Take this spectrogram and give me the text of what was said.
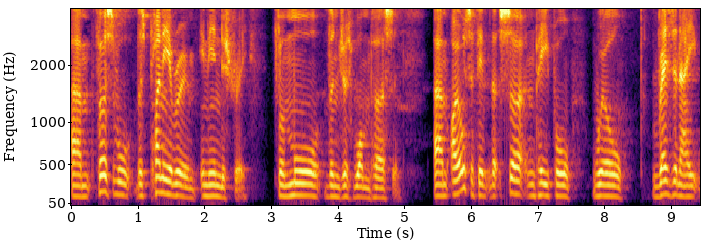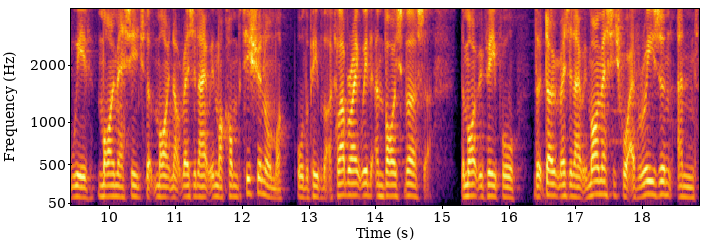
um, first of all, there's plenty of room in the industry for more than just one person. Um, I also think that certain people will resonate with my message that might not resonate with my competition or my or the people that I collaborate with, and vice versa. There might be people that don't resonate with my message for whatever reason, and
